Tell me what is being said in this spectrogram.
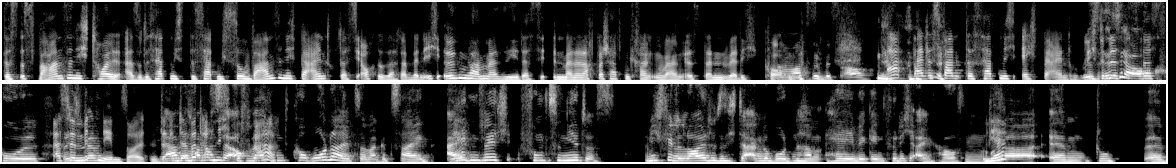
das ist wahnsinnig toll. Also das hat mich, das hat mich so wahnsinnig beeindruckt, dass ich auch gesagt habe, wenn ich irgendwann mal sehe, dass in meiner Nachbarschaft ein Krankenwagen ist, dann werde ich kochen. Dann machst du das auch. Ja, weil das, fand, das hat mich echt beeindruckt. Das ich finde, ist ja auch das, cool. Was wir mitnehmen sollten. Ja, Und da wird auch nicht ja auch gefragt. während Corona jetzt aber gezeigt. Eigentlich ja? funktioniert es. Wie viele Leute sich da angeboten haben, hey, wir gehen für dich einkaufen. Ja? Oder ähm, du äh,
